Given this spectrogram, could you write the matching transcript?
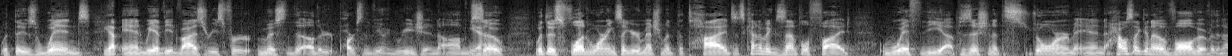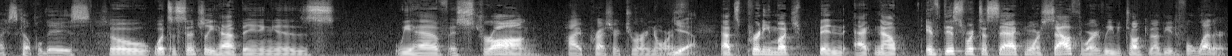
with those winds. Yep. And we have the advisories for most of the other parts of the viewing region. Um, Yeah. So with those flood warnings, like you were mentioning with the tides, it's kind of exemplified with the uh, position of the storm. And how's that going to evolve over the next couple days? So, what's essentially happening is we have a strong high pressure to our north. Yeah. That's pretty much been. Act- now, if this were to sag more southward, we'd be talking about beautiful weather.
